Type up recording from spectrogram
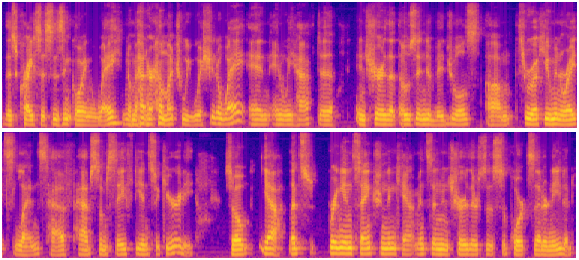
this crisis isn't going away, no matter how much we wish it away, and and we have to ensure that those individuals, um, through a human rights lens, have have some safety and security. So yeah, let's bring in sanctioned encampments and ensure there's the supports that are needed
